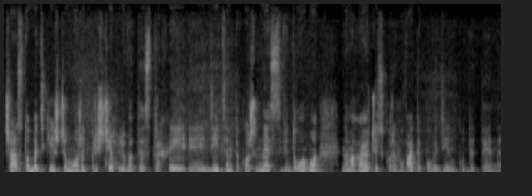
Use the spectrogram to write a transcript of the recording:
Часто батьки ще можуть прищеплювати страхи е, дітям також несвідомо, намагаючись коригувати поведінку дитини.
